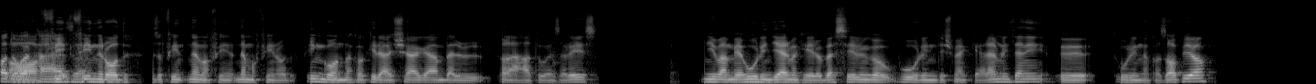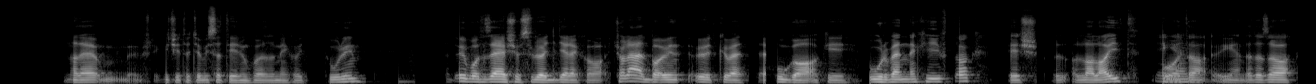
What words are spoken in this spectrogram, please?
a fi, Finrod, ez a fin, nem, a fin, nem a Finrod, Fingonnak a királyságán belül található ez a rész. Nyilván mi a Húrin gyermekéről beszélünk, a Húrint is meg kell említeni, ő Túrinnak az apja. Na de most egy kicsit, hogyha visszatérünk az még, hogy Túrin. Tehát ő volt az első szülött gyerek a családba, ő, őt követte Huga, aki Urvennek hívtak, és Lalait igen. volt a, igen, tehát az a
